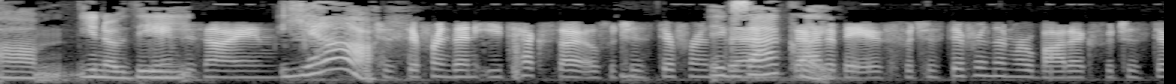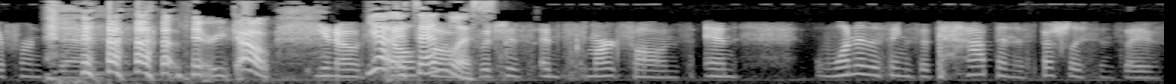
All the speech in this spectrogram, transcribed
um, you know the game design, yeah, which is different than e-textiles, which is different exactly. than database, which is different than robotics, which is different than there you go. You know, yeah, cell it's phones, endless. which is and smartphones. And one of the things that's happened, especially since I've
